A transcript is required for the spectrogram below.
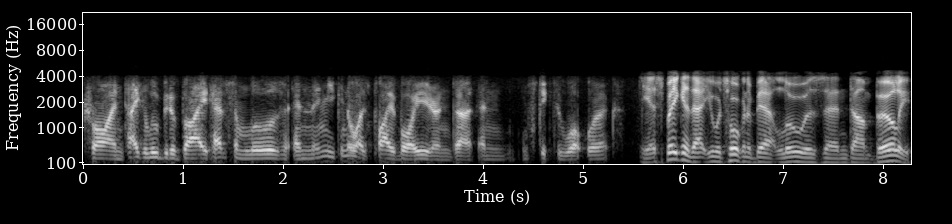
Try and take a little bit of bait, have some lures, and then you can always play by ear and uh, and stick to what works. Yeah, speaking of that, you were talking about lures and um, burley.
